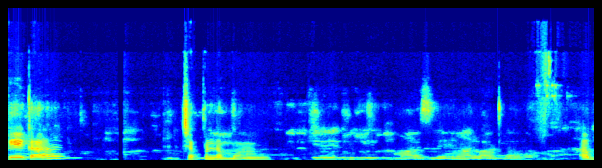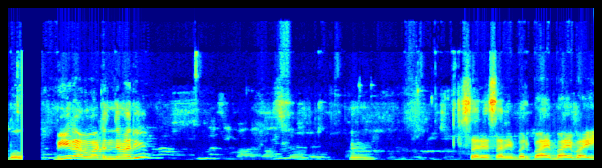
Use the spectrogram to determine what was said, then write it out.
కేకా? చెప్పండి అమ్మా అబ్బో బీర్ అలవాటు ఉంది మరి సరే సరే మరి బాయ్ బాయ్ బాయ్.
